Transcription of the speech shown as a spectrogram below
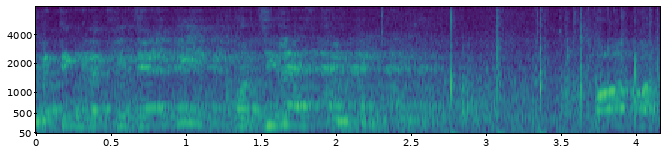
मीटिंग रखी जाएगी और जिला स्तरीय मीटिंग। बहुत बहुत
